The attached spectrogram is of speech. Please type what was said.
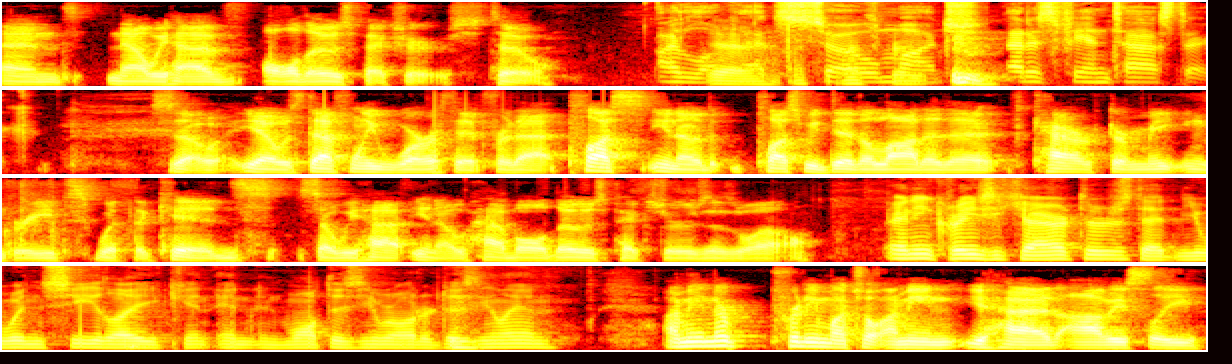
And now we have all those pictures too. I love Yeah, that that's- so that's much. that is fantastic. So yeah, it was definitely worth it for that. Plus, you know, plus we did a lot of the character meet and greets with the kids, so we have you know have all those pictures as well. Any crazy characters that you wouldn't see like in, in, in Walt Disney World or Disneyland? I mean, they're pretty much. all I mean, you had obviously,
